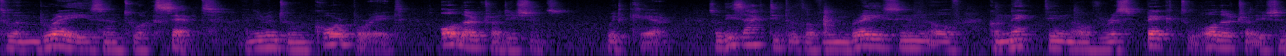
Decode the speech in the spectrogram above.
to embrace and to accept and even to incorporate other traditions with care. So this attitude of embracing, of connecting, of respect to other tradition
